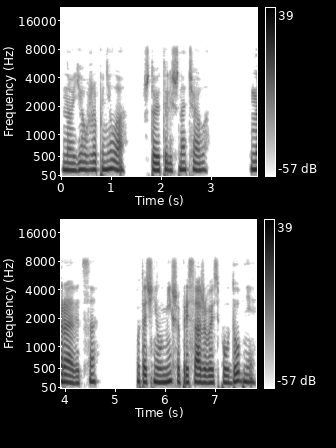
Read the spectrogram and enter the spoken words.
Но я уже поняла, что это лишь начало. «Нравится», уточнил Миша, присаживаясь поудобнее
